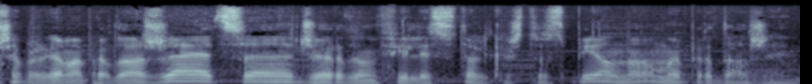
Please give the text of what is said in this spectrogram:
Наша программа продолжается. Джордан Филлис только что спел, но мы продолжаем.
